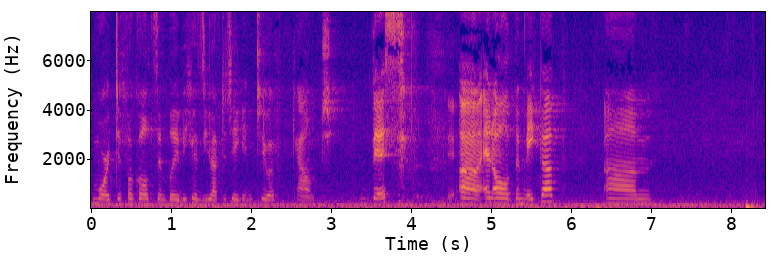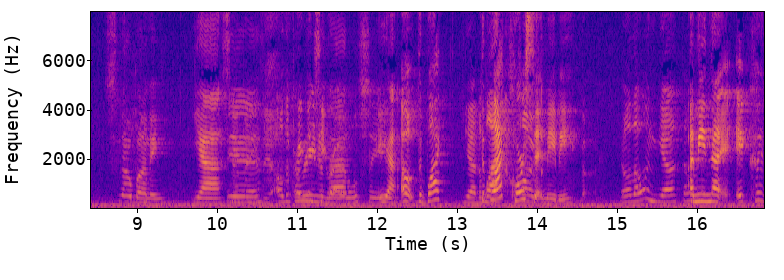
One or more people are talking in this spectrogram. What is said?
more difficult simply because you have to take into account this uh, and all of the makeup. Um, Snow Bunny. yeah. Yeah. Oh, the pregnancy Arena battle scene. Yeah. Oh, the black. Yeah, the the black black, corset, cloak. maybe. Well, that one, yeah. I mean that it could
